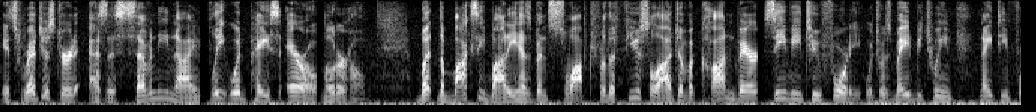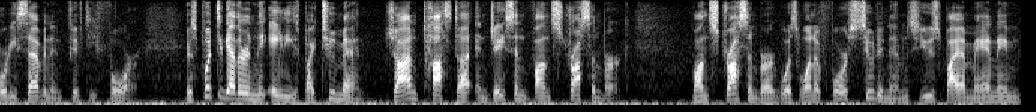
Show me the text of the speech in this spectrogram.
It's registered as a 79 Fleetwood Pace Arrow motorhome, but the boxy body has been swapped for the fuselage of a Convair CV240, which was made between 1947 and 54. It was put together in the 80s by two men, John Tosta and Jason von Strassenberg. Von Strassenberg was one of four pseudonyms used by a man named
